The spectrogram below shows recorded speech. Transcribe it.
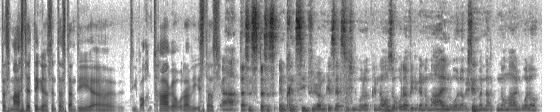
das Maß der Dinge? Sind das dann die, äh, die Wochentage oder wie ist das? Ja, das ist, das ist im Prinzip wie beim gesetzlichen Urlaub genauso oder wie der normalen Urlaub. Ich nenne mal einen normalen Urlaub.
